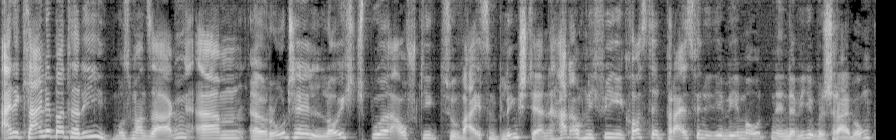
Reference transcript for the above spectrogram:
eine kleine Batterie, muss man sagen. Ähm, rote Leuchtspuraufstieg zu weißen Blinkstern. Hat auch nicht viel gekostet. Preis findet ihr wie immer unten in der Videobeschreibung.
